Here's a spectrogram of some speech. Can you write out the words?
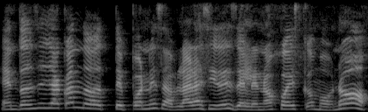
Entonces ya cuando te pones a hablar así desde el enojo es como, no,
